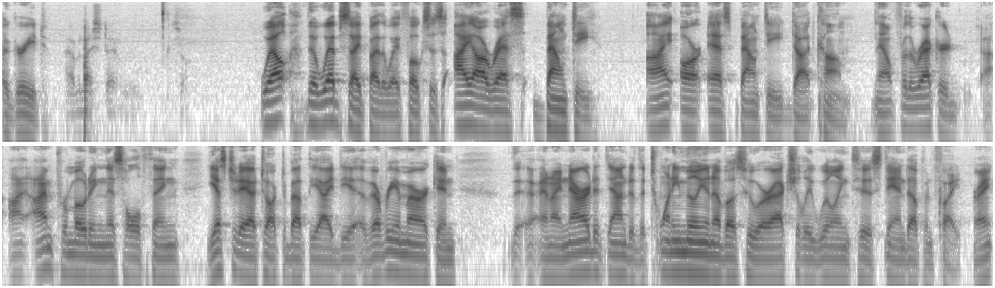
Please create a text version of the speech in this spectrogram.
it. Agreed. Have a nice day. So, Well, the website, by the way, folks, is IRS Bounty, IRSBounty.com. Now, for the record, I, I'm promoting this whole thing. Yesterday, I talked about the idea of every American, and I narrowed it down to the 20 million of us who are actually willing to stand up and fight, right?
